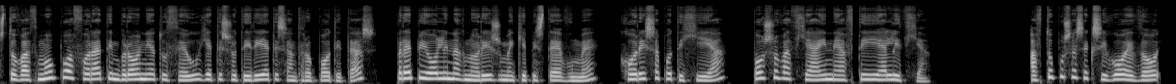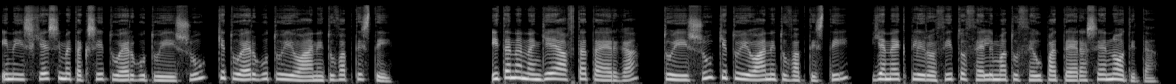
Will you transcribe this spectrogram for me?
Στο βαθμό που αφορά την πρόνοια του Θεού για τη σωτηρία της ανθρωπότητας, πρέπει όλοι να γνωρίζουμε και πιστεύουμε, χωρίς αποτυχία, πόσο βαθιά είναι αυτή η αλήθεια. Αυτό που σας εξηγώ εδώ είναι η σχέση μεταξύ του έργου του Ιησού και του έργου του Ιωάννη του Βαπτιστή. Ήταν αναγκαία αυτά τα έργα, του Ιησού και του Ιωάννη του Βαπτιστή, για να εκπληρωθεί το θέλημα του Θεού Πατέρα σε ενότητα.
